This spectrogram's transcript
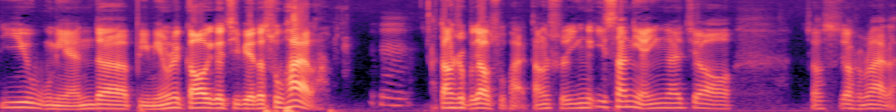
一五年的比明锐高一个级别的速派了。嗯当时不叫速派，当时应该一三年应该叫叫叫什么来着？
